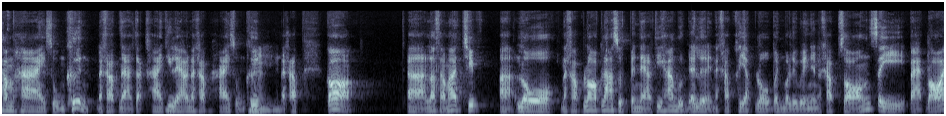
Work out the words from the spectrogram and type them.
ทำไฮสูงขึ้นนะครับนะจากไฮที่แล้วนะครับไฮสูงขึ้นอืมนะครับ ก็อ่าเราสามารถชิปอ่าโลนะครับรอบล่าสุดเป็นแนวที่ห้ามหลุดได้เลยนะครับขยับโลบนบริเวณนี้นะครับสองสี่แปดร้อย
